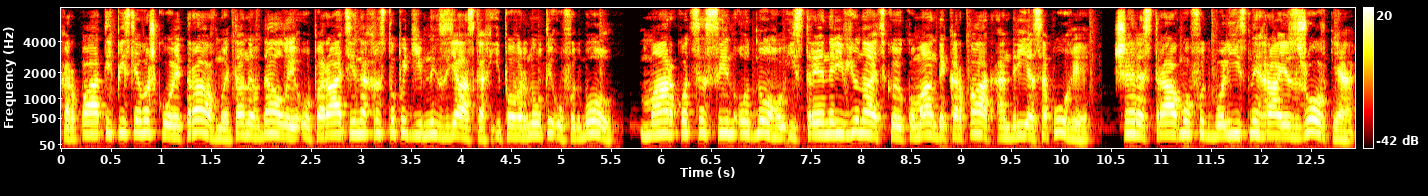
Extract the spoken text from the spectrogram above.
Карпати після важкої травми та невдалої операції на хрестоподібних зв'язках і повернути у футбол. Марко це син одного із тренерів юнацької команди Карпат Андрія Сапуги. Через травму футболіст не грає з жовтня.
